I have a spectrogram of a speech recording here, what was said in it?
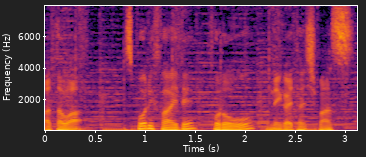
または Spotify でフォローをお願いいたします。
